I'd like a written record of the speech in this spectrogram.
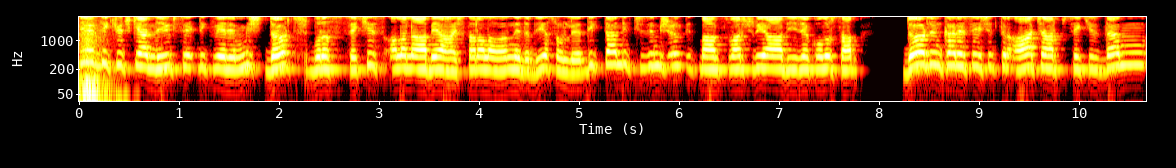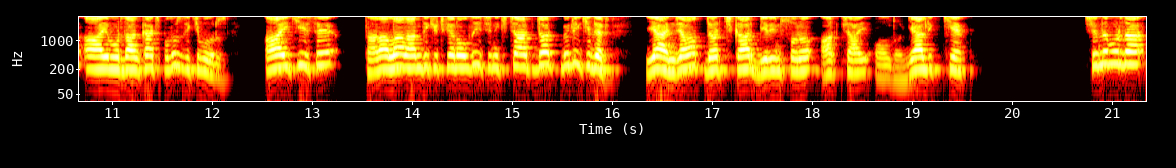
Bir dik üçgende yükseklik verilmiş 4 burası 8 alan ABH taral alanı nedir diye soruluyor. Dikten dik çizilmiş öklit bağıntısı var şuraya A diyecek olursam 4'ün karesi eşittir A çarpı 8'den A'yı buradan kaç buluruz 2 buluruz. A2 ise taralı alan dik üçgen olduğu için 2 çarpı 4 bölü 2'dir. Yani cevap 4 çıkar. Birinci soru Akçay oldu. Geldik ki. Şimdi burada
